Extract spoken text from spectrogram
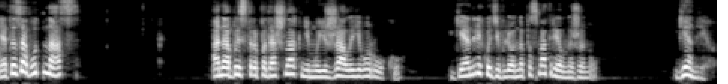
Это зовут нас. Она быстро подошла к нему и сжала его руку. Генрих удивленно посмотрел на жену. — Генрих, —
